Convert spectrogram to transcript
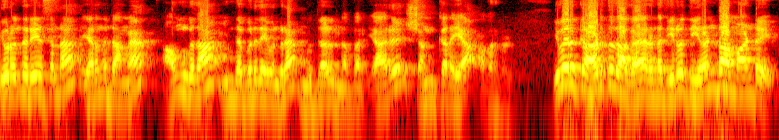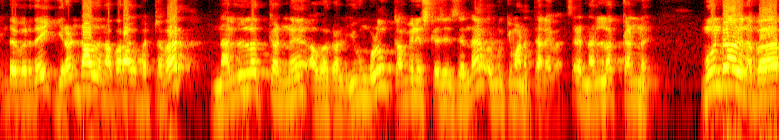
இவர் வந்து ரீசெண்டா இறந்துட்டாங்க. அவங்க தான் இந்த விருதை வென்ற முதல் நபர். யாரு? சங்கரையா அவர்கள். இவருக்கு அடுத்ததாக ரெண்டாயிரத்தி இருபத்தி இரண்டாம் ஆண்டு இந்த விருதை இரண்டாவது நபராக பெற்றவர் நல்ல கண்ணு அவர்கள். இவங்களும் கம்யூனிஸ்ட் கட்சியை சேர்ந்த ஒரு முக்கியமான தலைவர். சரி நல்ல கண்ணு மூன்றாவது நபர்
